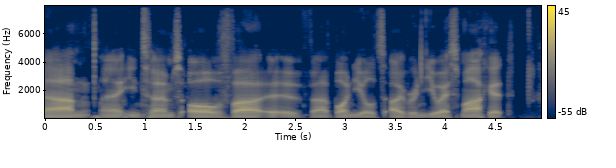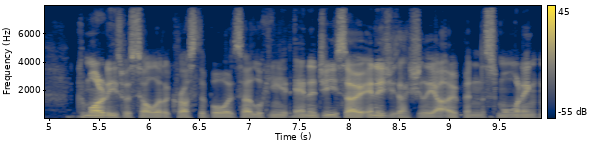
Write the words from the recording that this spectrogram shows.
um, uh, in terms of, uh, of uh, bond yields over in US market commodities were solid across the board. So looking at energy, so energy is actually open this morning,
